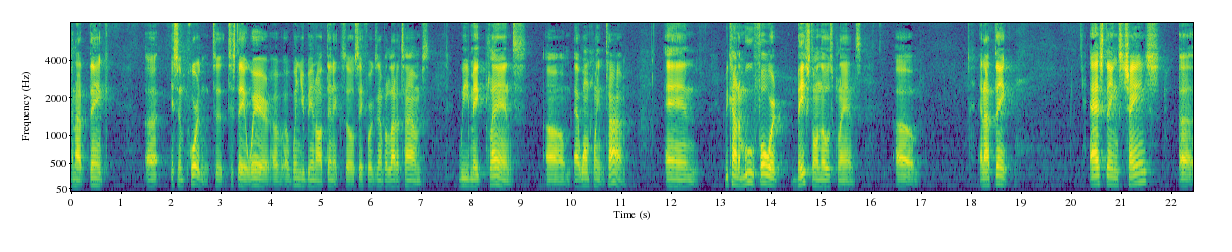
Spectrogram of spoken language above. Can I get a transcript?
and I think uh, it's important to, to stay aware of, of when you're being authentic. So, say for example, a lot of times we make plans um, at one point in time, and we kind of move forward based on those plans. Um, and I think as things change, uh,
